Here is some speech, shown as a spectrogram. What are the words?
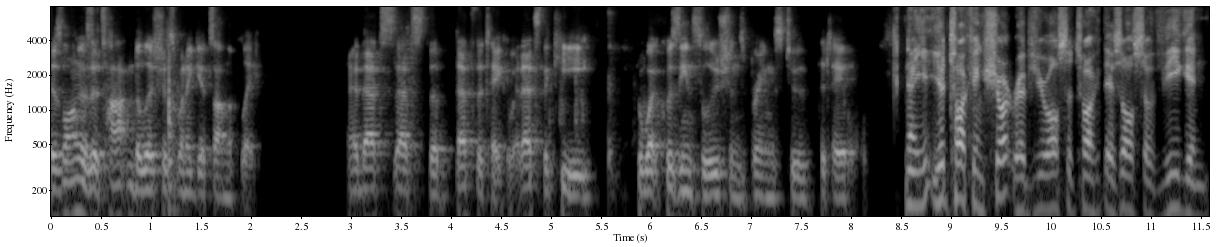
as long as it's hot and delicious when it gets on the plate. Right? That's that's the that's the takeaway. That's the key to what Cuisine Solutions brings to the table. Now you're talking short ribs. You're also talking. There's also vegan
